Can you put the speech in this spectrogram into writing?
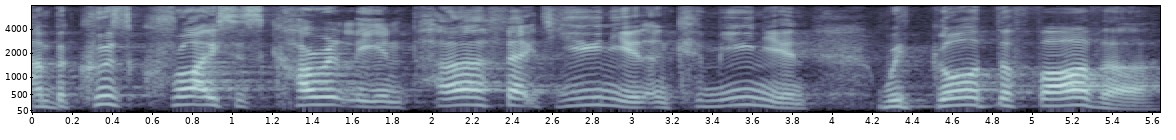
And because Christ is currently in perfect union and communion with God the Father,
